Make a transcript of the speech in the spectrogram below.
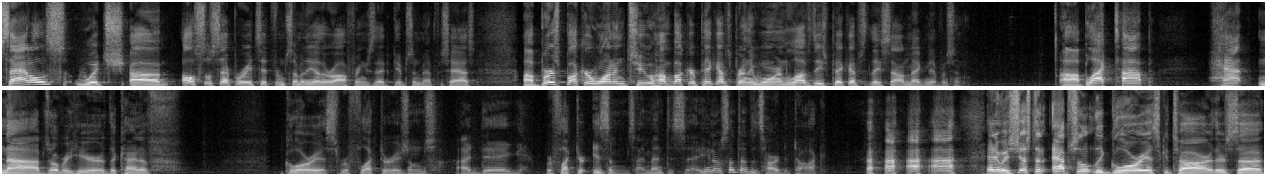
saddles, which uh, also separates it from some of the other offerings that Gibson Memphis has. Uh, Burstbucker 1 and 2 humbucker pickups. Apparently Warren loves these pickups. They sound magnificent. Uh, black top hat knobs over here, the kind of glorious reflectorisms I dig. Reflectorisms, I meant to say. You know, sometimes it's hard to talk. Anyways, just an absolutely glorious guitar. There's uh,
